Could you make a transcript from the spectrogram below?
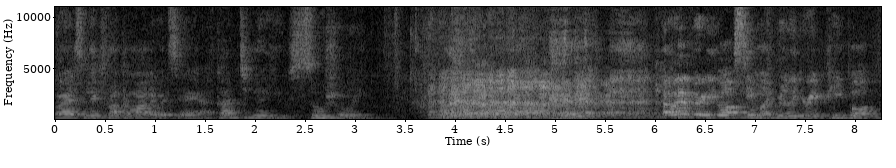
or as Nick Francomano would say, I've gotten to know you socially. However, you all seem like really great people.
